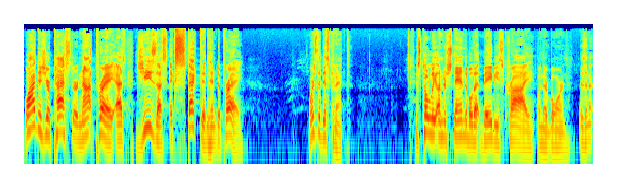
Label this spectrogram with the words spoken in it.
Why does your pastor not pray as Jesus expected him to pray? Where's the disconnect? It's totally understandable that babies cry when they're born, isn't it?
